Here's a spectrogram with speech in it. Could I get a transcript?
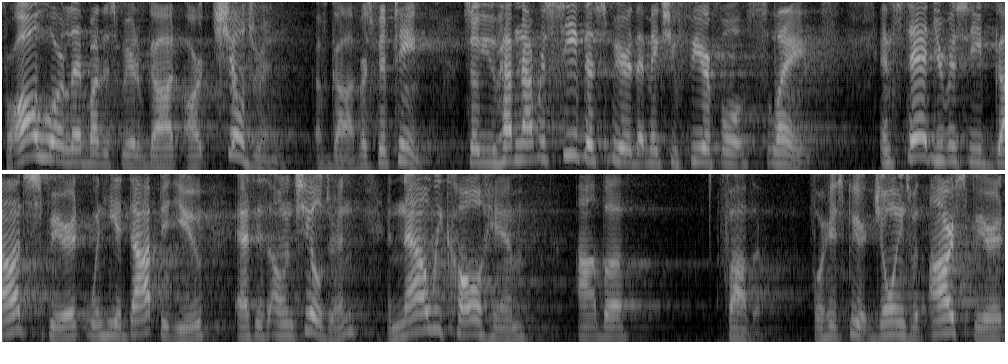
For all who are led by the Spirit of God are children of God. Verse 15. So you have not received the spirit that makes you fearful slaves. Instead, you received God's Spirit when He adopted you as His own children, and now we call Him Abba Father. For His Spirit joins with our spirit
